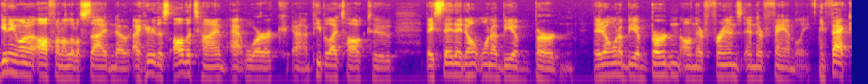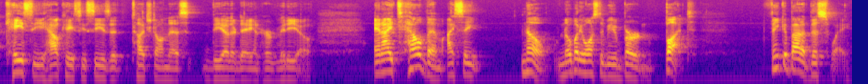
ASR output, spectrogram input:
Getting on off on a little side note, I hear this all the time at work. Uh, people I talk to, they say they don't want to be a burden. They don't want to be a burden on their friends and their family. In fact, Casey, how Casey sees it, touched on this the other day in her video. And I tell them, I say, no, nobody wants to be a burden. But think about it this way.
